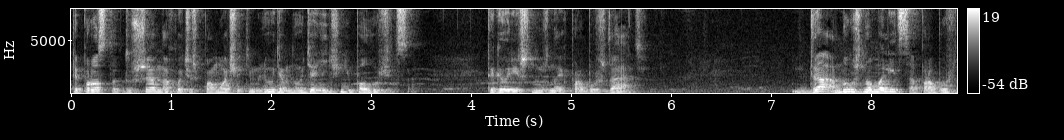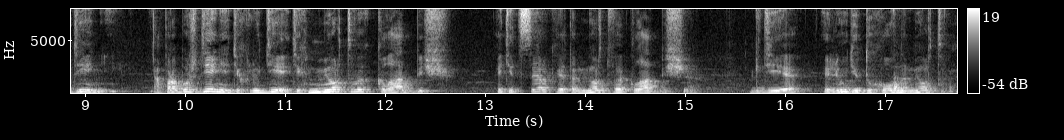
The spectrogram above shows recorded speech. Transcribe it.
Ты просто душевно хочешь помочь этим людям, но у тебя ничего не получится. Ты говоришь, нужно их пробуждать. Да, нужно молиться о пробуждении. О пробуждении этих людей, этих мертвых кладбищ. Эти церкви – это мертвое кладбище где люди духовно мертвые.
